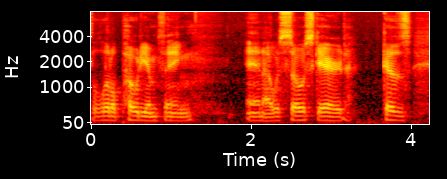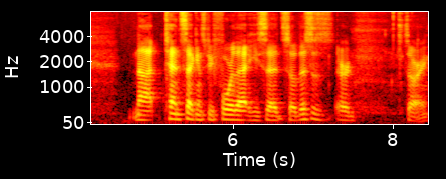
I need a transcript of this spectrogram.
the little podium thing and i was so scared because not 10 seconds before that he said so this is or sorry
